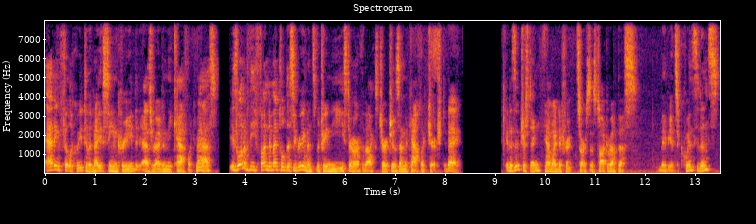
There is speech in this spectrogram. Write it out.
adding filioque to the Nicene Creed, as read in the Catholic Mass, is one of the fundamental disagreements between the Eastern Orthodox churches and the Catholic Church today. It is interesting how my different sources talk about this. Maybe it's a coincidence,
